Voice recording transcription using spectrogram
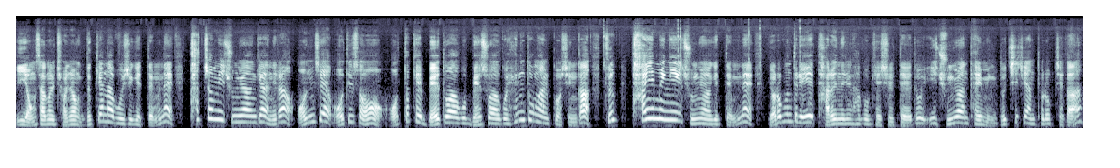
이 영상을 저녁 늦게나 보시기 때문에 타점이 중요한 게 아니라 언제 어디서 어떻게 매도하고 매수하고 행동할 것인가 즉 타이밍이 중요하기 때문에 여러분들이 다른 일 하고 계실 때에도 이 중요한 타이밍 놓치지 않도록 제가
